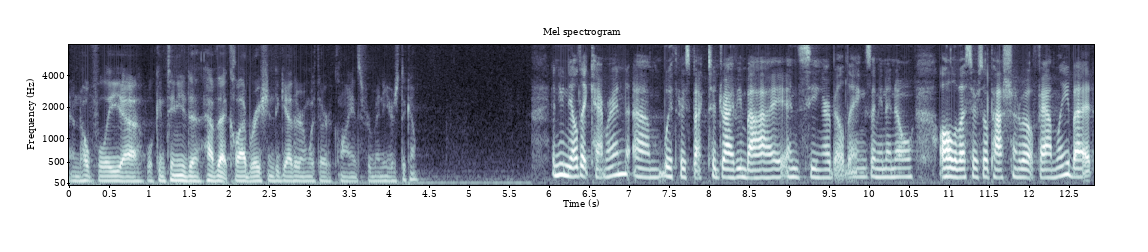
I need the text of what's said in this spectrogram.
and hopefully uh, we'll continue to have that collaboration together and with our clients for many years to come. And you nailed it, Cameron, um, with respect to driving by and seeing our buildings. I mean, I know all of us are so passionate about family, but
